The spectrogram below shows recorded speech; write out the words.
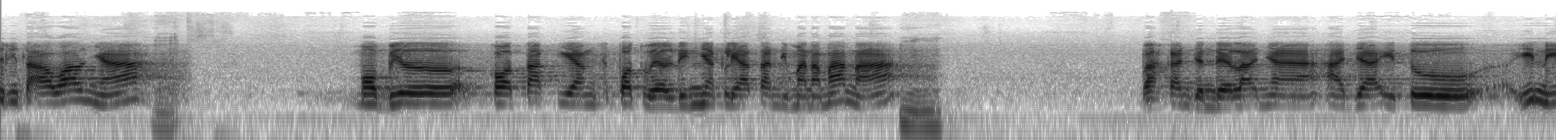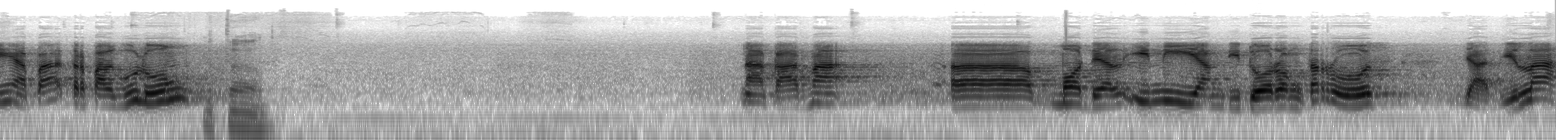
cerita awalnya Iya. Mobil kotak yang spot weldingnya kelihatan di mana-mana Mm. bahkan jendelanya aja itu ini apa terpal gulung Betul. Nah, karena eh, model ini yang didorong terus, jadilah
